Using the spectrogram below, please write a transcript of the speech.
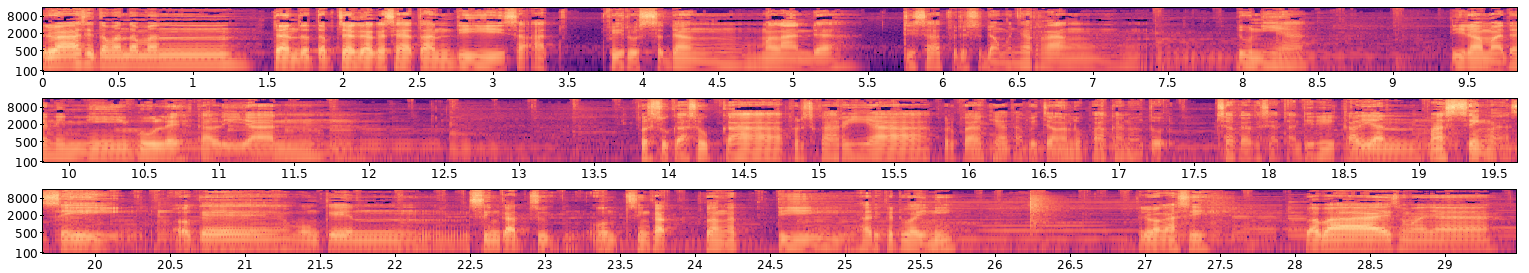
terima kasih teman-teman. Dan tetap jaga kesehatan di saat virus sedang melanda di saat virus sedang menyerang dunia di Ramadan ini boleh kalian bersuka-suka, bersukaria, berbahagia tapi jangan lupakan untuk jaga kesehatan diri kalian masing-masing. Oke, mungkin singkat singkat banget di hari kedua ini. Terima kasih. Bye bye semuanya.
